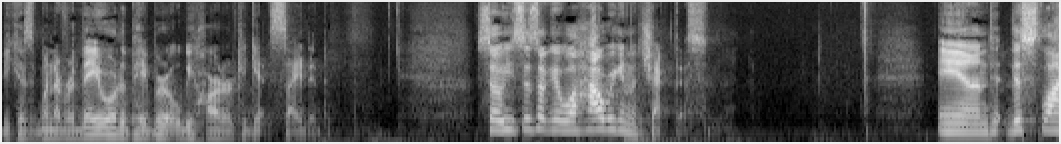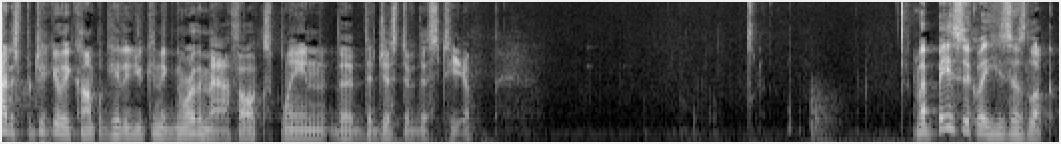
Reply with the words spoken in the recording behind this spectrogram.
because whenever they wrote a paper it will be harder to get cited. So he says, okay, well, how are we going to check this? And this slide is particularly complicated. You can ignore the math. I'll explain the, the gist of this to you. But basically, he says, look,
